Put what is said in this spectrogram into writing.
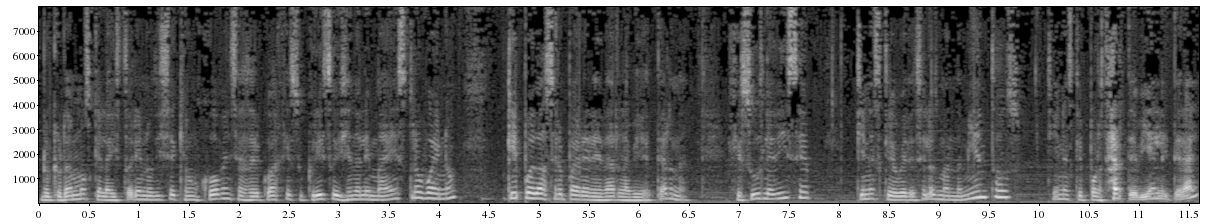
Recordemos que la historia nos dice que un joven se acercó a Jesucristo diciéndole, Maestro bueno, ¿qué puedo hacer para heredar la vida eterna? Jesús le dice, tienes que obedecer los mandamientos, tienes que portarte bien literal.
